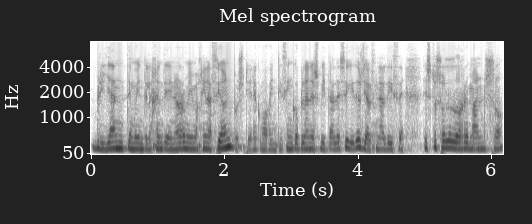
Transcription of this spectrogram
brillante, muy inteligente y enorme imaginación, pues tiene como 25 planes vitales seguidos y al final dice, esto solo lo remanso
